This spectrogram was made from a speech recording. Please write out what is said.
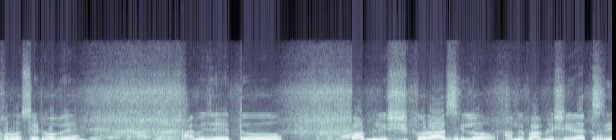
ফলো সেট হবে। আমি যেহেতু পাবলিশ করা ছিল, আমি পাবলিশই রাখছি।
